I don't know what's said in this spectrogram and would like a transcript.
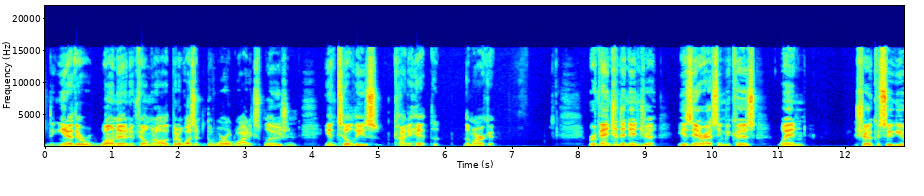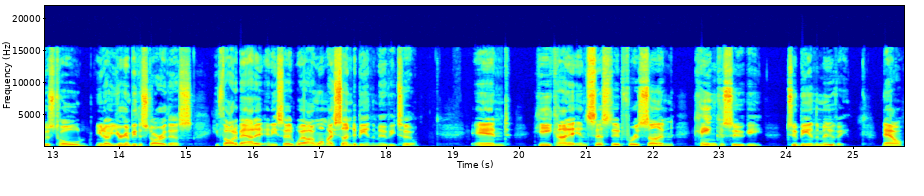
you know, they were well known in film and all, but it wasn't the worldwide explosion until these kind of hit the, the market. Revenge of the Ninja is interesting because when Sho Kosugi was told, you know, you're going to be the star of this, he thought about it and he said, well, I want my son to be in the movie too. And he kind of insisted for his son, Kane Kosugi, to be in the movie. Now,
